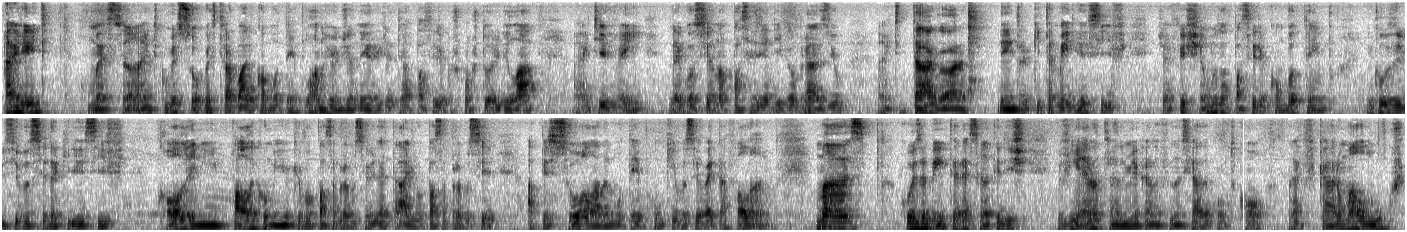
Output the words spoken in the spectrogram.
A gente, começa, a gente começou com esse trabalho com a Motempo lá no Rio de Janeiro, a gente já tem uma parceria com os consultores de lá, a gente vem negociando uma parceria nível Brasil, a gente está agora dentro aqui também de Recife, já fechamos uma parceria com o Botempo, inclusive se você é daqui de Recife, cola em mim, fala comigo que eu vou passar para você os detalhes, vou passar para você a pessoa lá da Bom Tempo com quem você vai estar tá falando. Mas coisa bem interessante, eles vieram atrás do minhacasafinanciada.com, né, ficaram malucos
